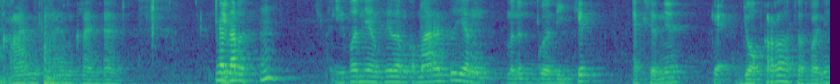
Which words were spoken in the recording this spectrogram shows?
keren keren keren keren Nggak, even, hmm? even yang film kemarin tuh yang menurut gue dikit actionnya kayak Joker lah contohnya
